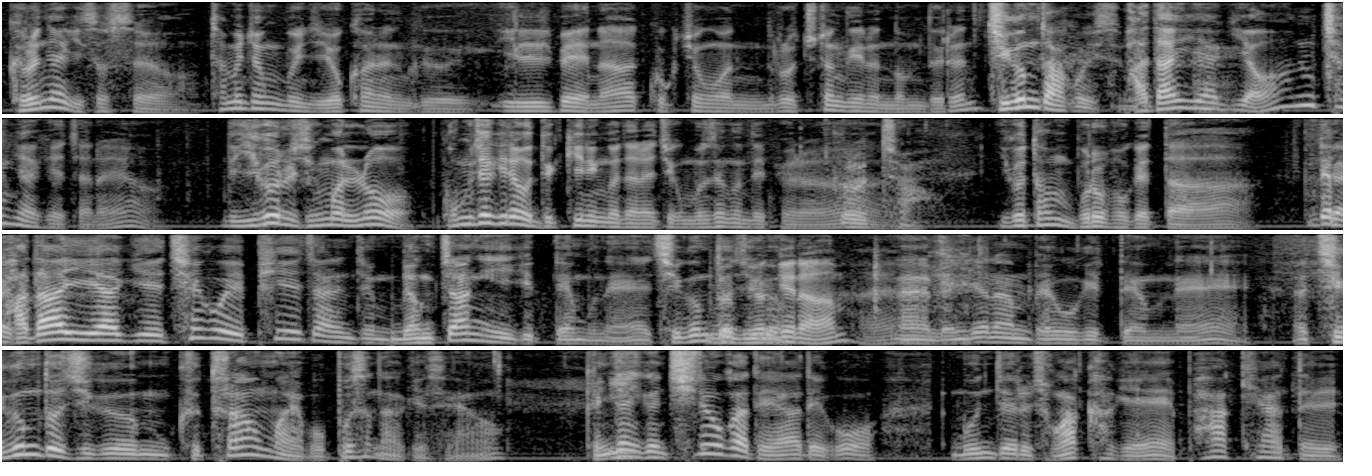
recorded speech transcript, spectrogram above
그런 이야기 있었어요. 참여정부 이제 욕하는 그 일베나 국정원으로 추정되는 놈들은 지금도 하고 있습니다. 바다 이야기 엄청 이야기했잖아요. 근데 이거를 정말로 공작이라고 느끼는 거잖아요. 지금 문성근 대표는. 그렇죠. 이것도 한번 물어보겠다. 근데 그러니까 바다 이야기의 최고의 피해자는 지금 명장이기 때문에 지금도 지금 명계남. 예. 네, 맹계남 배우기 때문에 지금도 지금 그 트라우마에 못 벗어나 계세요. 굉장히 이건 치료가 돼야 되고 문제를 정확하게 파악해야 될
